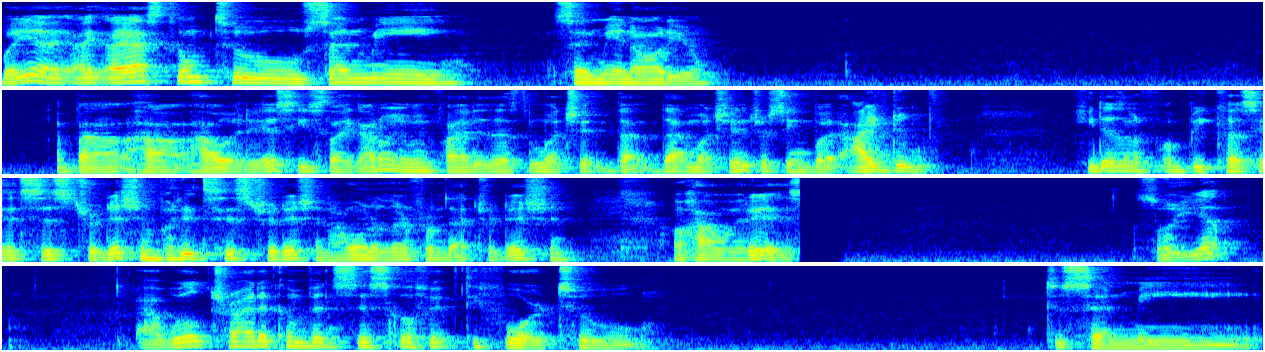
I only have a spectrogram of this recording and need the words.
but yeah, I, I asked him to send me send me an audio about how, how it is. He's like, I don't even find it that much that, that much interesting, but I do. He doesn't because it's his tradition, but it's his tradition. I want to learn from that tradition of how it is. So yep. I will try to convince Cisco fifty four to to send me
